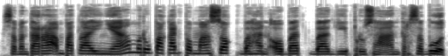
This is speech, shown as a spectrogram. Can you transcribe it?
sementara empat lainnya merupakan pemasok bahan obat bagi perusahaan tersebut.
